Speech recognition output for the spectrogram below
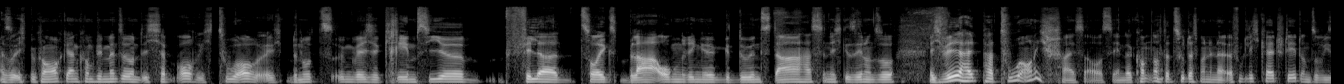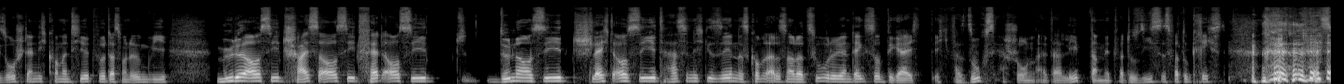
Also ich bekomme auch gern Komplimente und ich habe auch, ich tue auch, ich benutze irgendwelche Cremes hier, Filler, Zeugs, bla, Augenringe, Gedöns da, hast du nicht gesehen und so. Ich will halt partout auch nicht scheiße aussehen. Da kommt noch dazu, dass man in der Öffentlichkeit steht und sowieso ständig kommentiert wird, dass man irgendwie müde aussieht, scheiße aussieht, fett aussieht, dünn aussieht, schlecht aussieht, hast du nicht gesehen? Das kommt alles noch dazu, wo du dann denkst so, Digga, ich, ich versuch's ja schon, Alter, leb damit, was du siehst, ist, was du kriegst. so.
